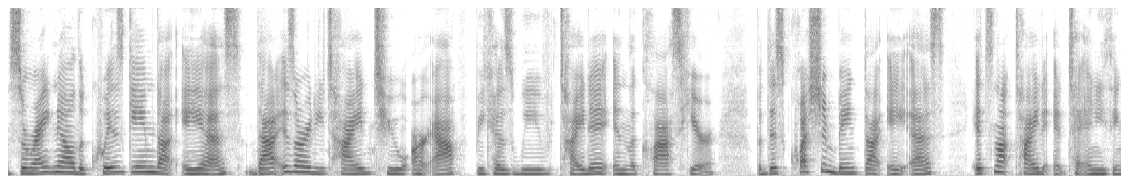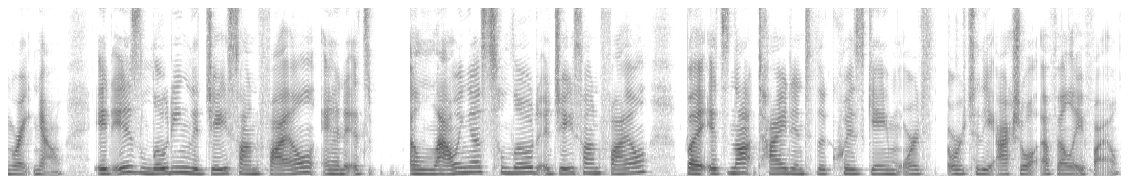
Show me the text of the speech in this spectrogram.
so right now the quizgame.as that is already tied to our app because we've tied it in the class here. But this questionbank.as it's not tied to anything right now. It is loading the JSON file and it's allowing us to load a JSON file, but it's not tied into the quiz game or, or to the actual FLA file.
